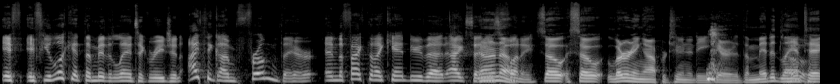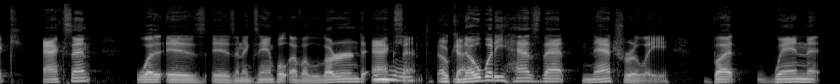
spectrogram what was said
if if you look at the Mid Atlantic region, I think I'm from there, and the fact that I can't do that accent no, is no, no. funny. So, so learning opportunity here. The Mid-Atlantic accent was is is an example of a learned accent. Okay. Nobody has that naturally, but when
